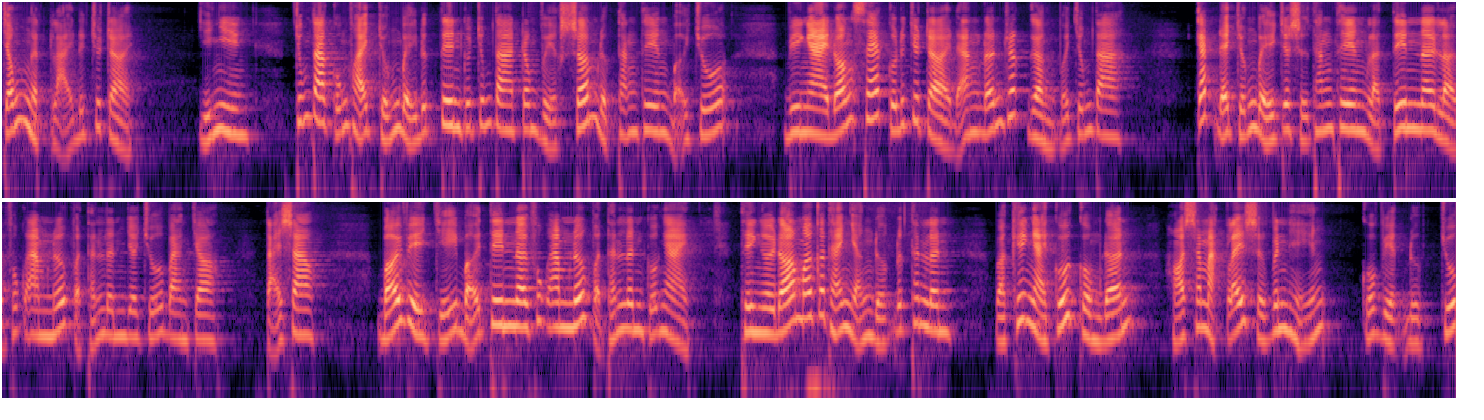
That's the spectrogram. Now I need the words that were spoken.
chống nghịch lại Đức Chúa Trời. Dĩ nhiên, chúng ta cũng phải chuẩn bị đức tin của chúng ta trong việc sớm được thăng thiên bởi Chúa, vì Ngài đoán xét của Đức Chúa Trời đang đến rất gần với chúng ta. Cách để chuẩn bị cho sự thăng thiên là tin nơi lời phúc âm nước và thánh linh do Chúa ban cho. Tại sao? Bởi vì chỉ bởi tin nơi phúc âm nước và thánh linh của Ngài thì người đó mới có thể nhận được Đức Thánh Linh và khi ngày cuối cùng đến, họ sẽ mặc lấy sự vinh hiển của việc được Chúa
